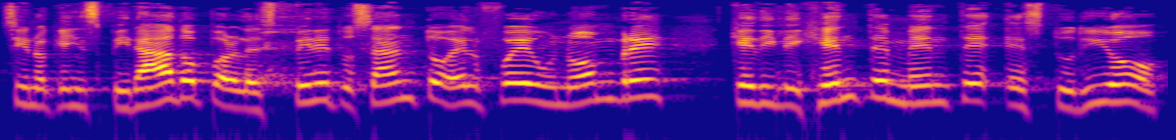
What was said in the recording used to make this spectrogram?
sino que inspirado por el Espíritu Santo, él fue un hombre que diligentemente estudió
